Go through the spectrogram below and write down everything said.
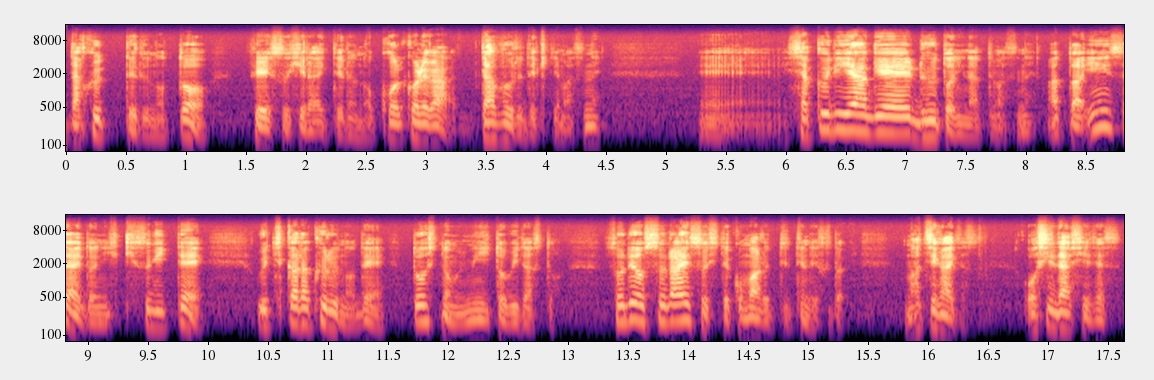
ダフってるのとフェース開いてるのこれこれがダブルできてますね。えー、しゃくり上げルートになってますね。あとはインサイドに引きすぎて内から来るのでどうしても右飛び出すと。それをスライスして困るって言ってるんですけど間違いです。押し出しです。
